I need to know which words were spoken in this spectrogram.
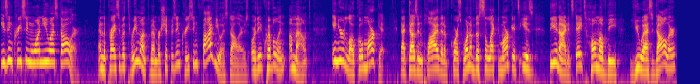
is increasing one US dollar, and the price of a three month membership is increasing five US dollars, or the equivalent amount in your local market. That does imply that, of course, one of the select markets is the United States, home of the US dollar,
